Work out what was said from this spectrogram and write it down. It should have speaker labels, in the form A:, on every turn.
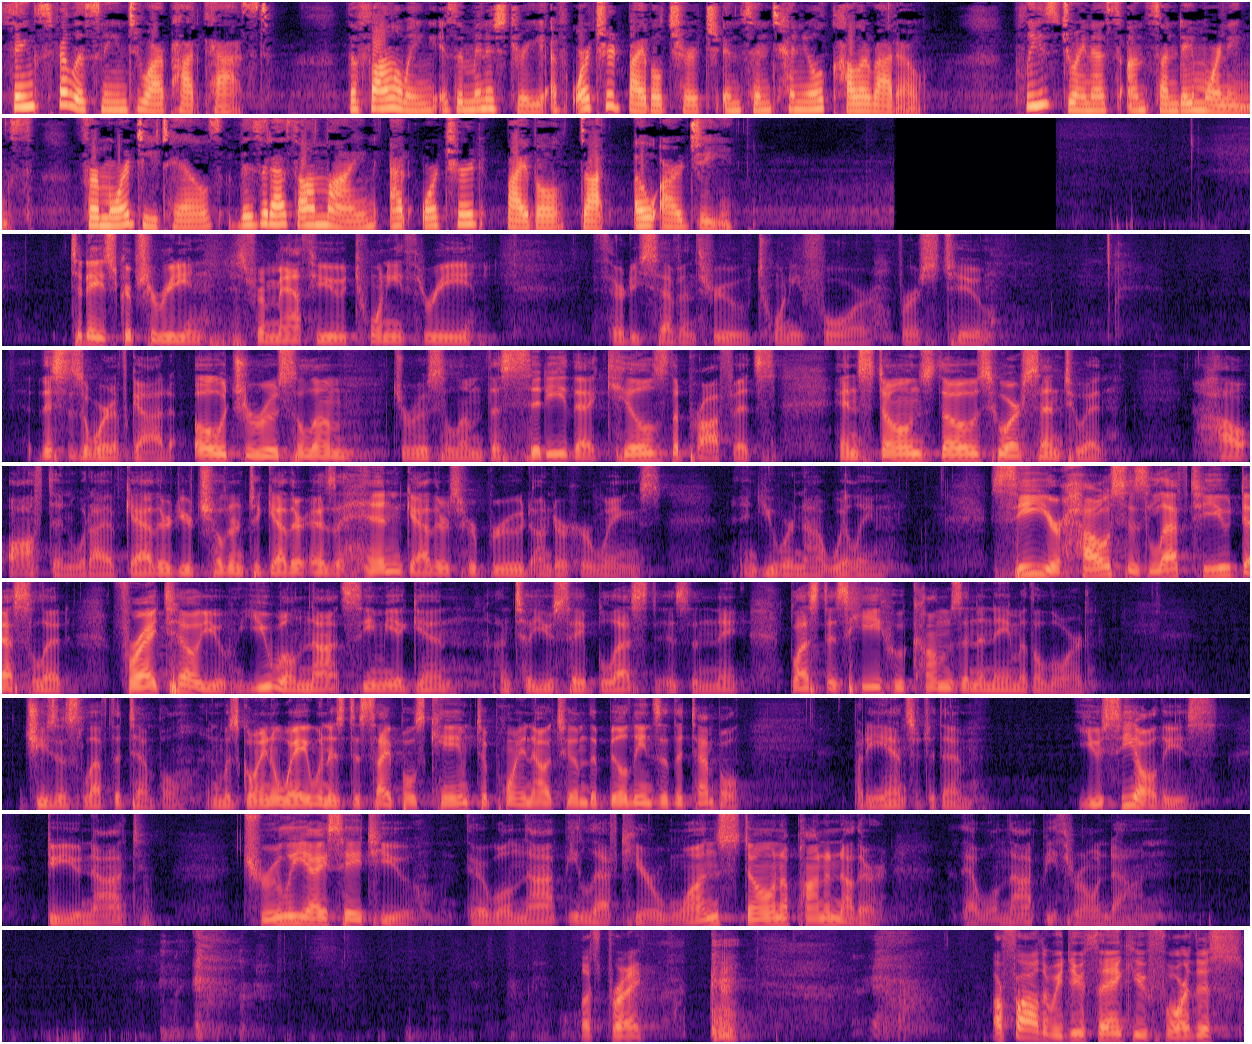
A: Thanks for listening to our podcast. The following is a ministry of Orchard Bible Church in Centennial, Colorado. Please join us on Sunday mornings. For more details, visit us online at orchardbible.org.
B: Today's scripture reading is from Matthew 23 37 through 24, verse 2. This is the word of God. O Jerusalem, Jerusalem, the city that kills the prophets and stones those who are sent to it. How often would I have gathered your children together as a hen gathers her brood under her wings, and you were not willing. See, your house is left to you desolate, for I tell you, you will not see me again until you say, Blessed is, the name, blessed is he who comes in the name of the Lord. Jesus left the temple and was going away when his disciples came to point out to him the buildings of the temple. But he answered to them, You see all these, do you not? Truly I say to you, there will not be left here one stone upon another that will not be thrown down.
C: Let's pray. Our Father, we do thank you for this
